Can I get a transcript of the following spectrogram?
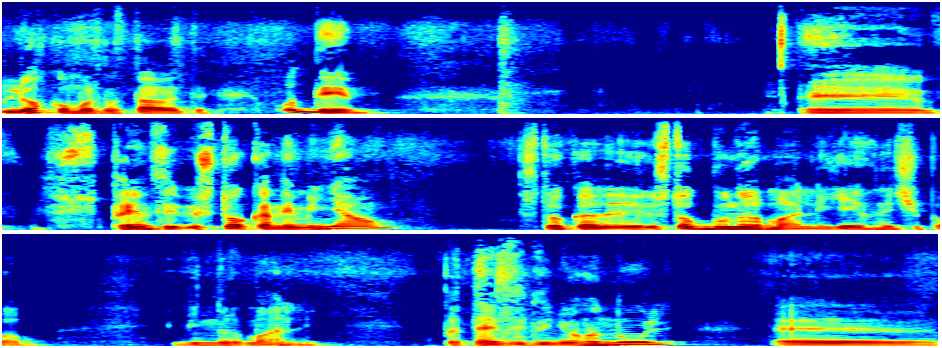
Легко можна ставити один. Е, в принципі, штока не міняв. Штока, е, шток був нормальний, я його не чіпав. Він нормальний. Претензій до нього нуль. Е,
